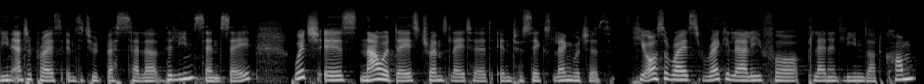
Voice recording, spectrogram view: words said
Lean Enterprise Institute bestseller The Lean Sensei, which is nowadays translated into six languages. He also writes regularly for planetlean.com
